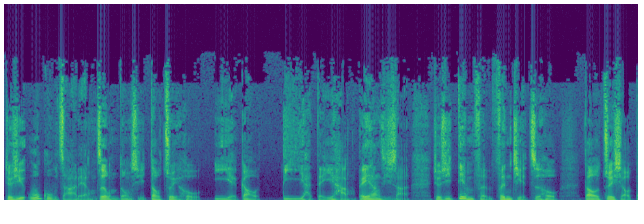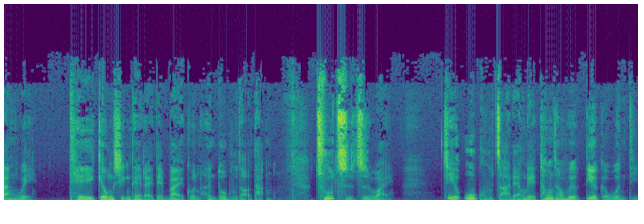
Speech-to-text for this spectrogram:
就是五谷杂粮这种东西到最后也告第一第一行，第一行是啥？就是淀粉分解之后到最小单位。提供形态来的麦棍很多葡萄糖。除此之外，这五谷杂粮类通常会有第二个问题，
